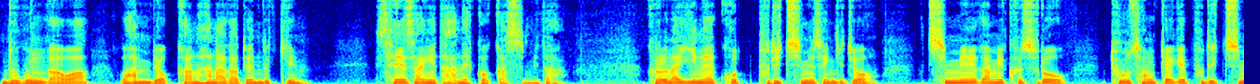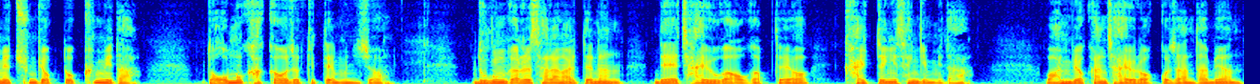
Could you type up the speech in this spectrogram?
누군가와 완벽한 하나가 된 느낌. 세상이 다 내 것 같습니다. 그러나 이내 곧 부딪힘이 생기죠. 친밀감이 클수록 두 성격의 부딪힘의 충격도 큽니다. 너무 가까워졌기 때문이죠. 누군가를 사랑할 때는 내 자유가 억압되어 갈등이 생깁니다. 완벽한 자유를 얻고자 한다면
